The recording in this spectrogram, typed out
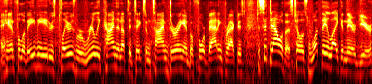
A handful of Aviators players were really kind enough to take some time during and before batting practice to sit down with us, tell us what they like in their gear,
